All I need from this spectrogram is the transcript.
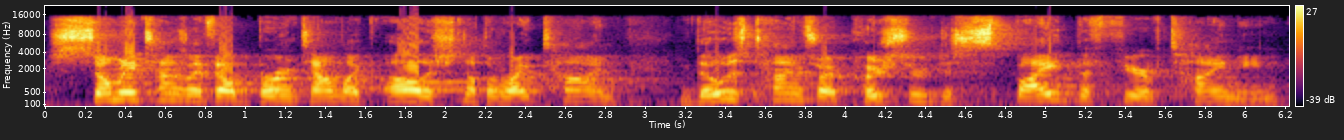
So many times I felt burnt out, like, oh, this is not the right time. Those times where I push through despite the fear of timing,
